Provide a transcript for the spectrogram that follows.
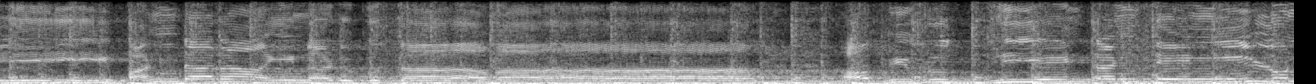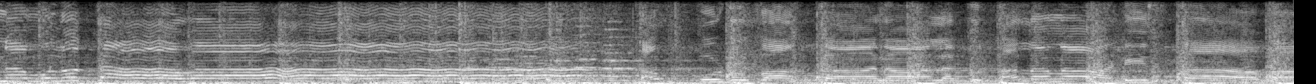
బంగారాన్నొదిలి బండరాయి నడుగుతావా? అభివృద్ధి ఏంటంటే నీళ్ళు నములుతావా? తప్పుడు వాగ్దానాలకు తలనాడిస్తావా?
